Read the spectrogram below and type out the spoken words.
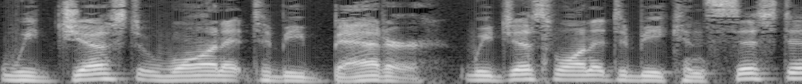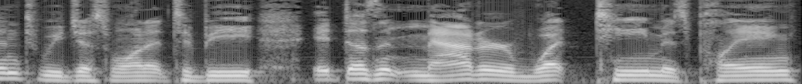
we just want it to be better. We just want it to be consistent. We just want it to be, it doesn't matter what team is playing,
